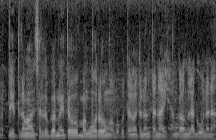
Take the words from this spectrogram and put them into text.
At dito naman sa lugar na ito Mangurong, papunta naman ito ng Tanay hanggang Laguna na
